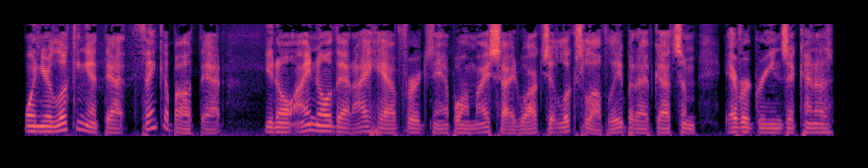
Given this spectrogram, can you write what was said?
when you're looking at that, think about that. You know, I know that I have, for example, on my sidewalks, it looks lovely, but I've got some evergreens that kind of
